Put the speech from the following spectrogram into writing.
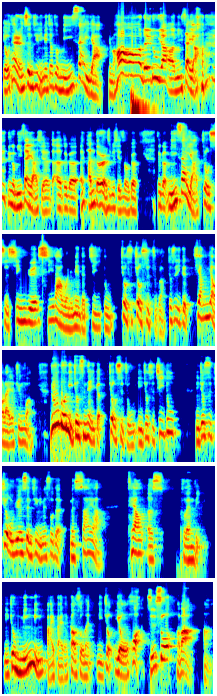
犹太人圣经里面叫做弥赛亚，对吗？哈雷路亚啊，弥赛亚，那个弥赛亚写的呃，这个哎，韩德尔是不是写这首歌？这个弥赛亚就是新约希腊文里面的基督，就是救世主了，就是一个将要来的君王。如果你就是那一个救世主，你就是基督，你就是旧约圣经里面说的 Messiah，tell us plainly，你就明明白白的告诉我们，你就有话直说，好不好啊？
